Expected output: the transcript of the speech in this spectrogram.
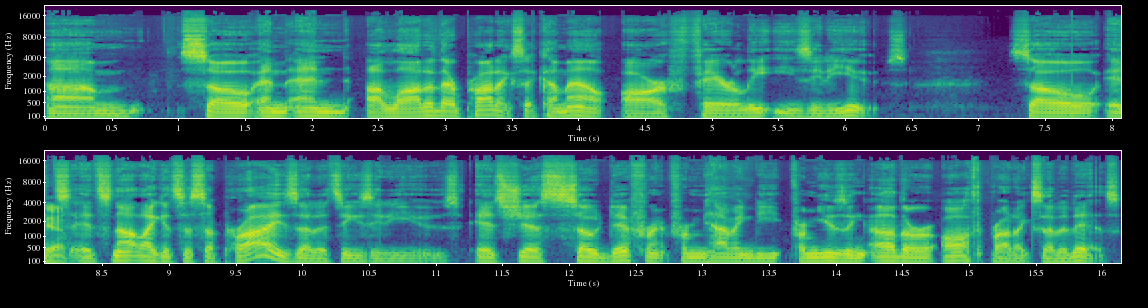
Um, so and and a lot of their products that come out are fairly easy to use. So it's yeah. it's not like it's a surprise that it's easy to use. It's just so different from having to from using other auth products that it is.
